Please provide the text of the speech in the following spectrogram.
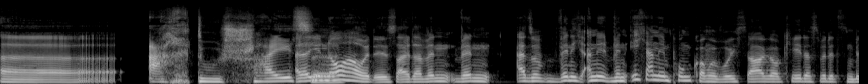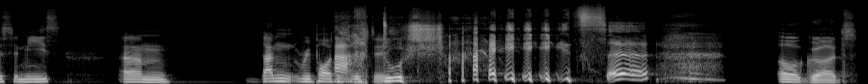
Äh, ach du Scheiße. Alter, you know how it is, Alter. Wenn, wenn, also wenn ich an den, wenn ich an den Punkt komme, wo ich sage, okay, das wird jetzt ein bisschen mies, ähm, dann report ich Ach richtig. du Scheiße. Oh Gott.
